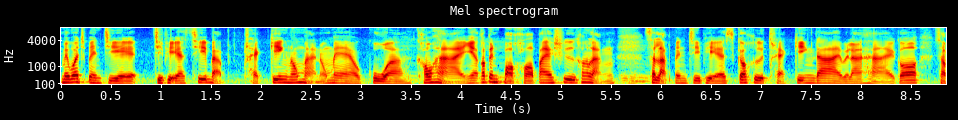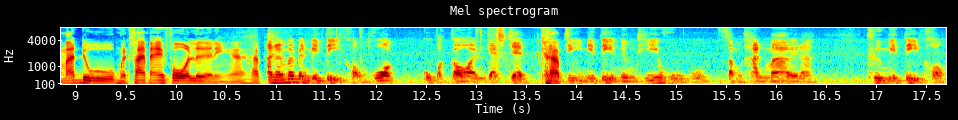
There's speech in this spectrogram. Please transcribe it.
ไม่ว่าจะเป็น G GPS ที่แบบ tracking น้องหมาน้องแมวกลัวเขาหายเงี้ยก็เป็นปลอกคอป้ายชื่อข้างหลังอืมสลักเป็น GPS ก็คือ tracking ได้เวลาหายก็สามารถดูเหมือนไฟล์ใน iPhone เลยอะไรอย่างเงี้ยครับอันนั้นมันเป็นมิติของพวกอุปกรณ์แกจ e t ครับจริงๆอีกมิติหนึ่งที่หูสำคัญมากเลยนะ คือมิติของ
